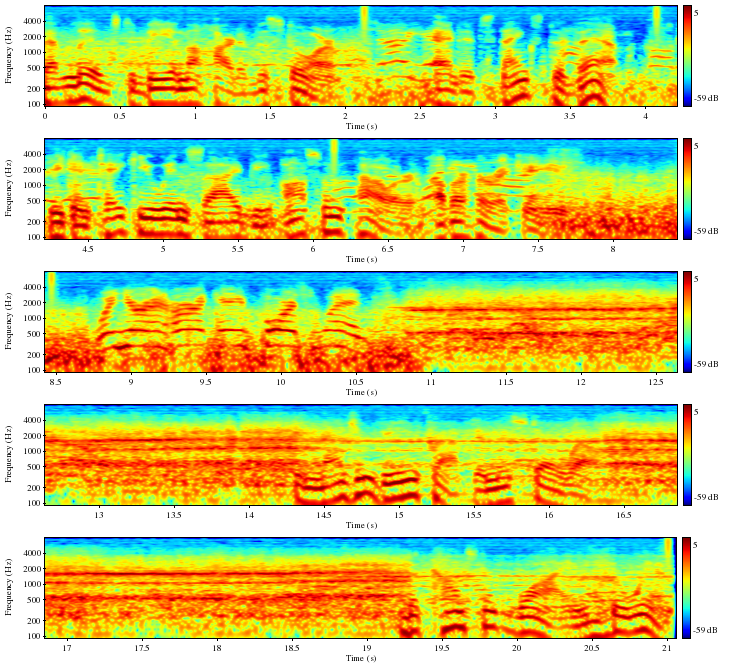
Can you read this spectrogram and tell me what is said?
that lives to be in the heart of the storm. And it's thanks to them we can take you inside the awesome power of a hurricane. When you're in hurricane force winds. Imagine being trapped in this stairwell. The constant whine of the wind.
